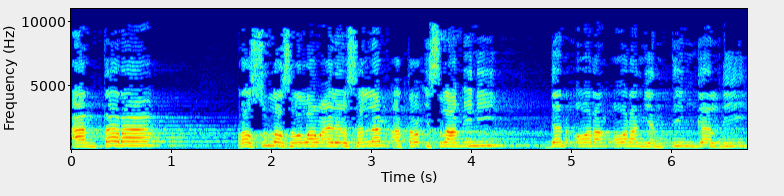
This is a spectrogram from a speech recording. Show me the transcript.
antara Rasulullah SAW atau Islam ini dan orang-orang yang tinggal di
